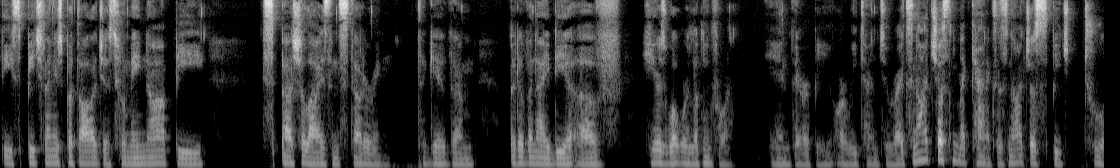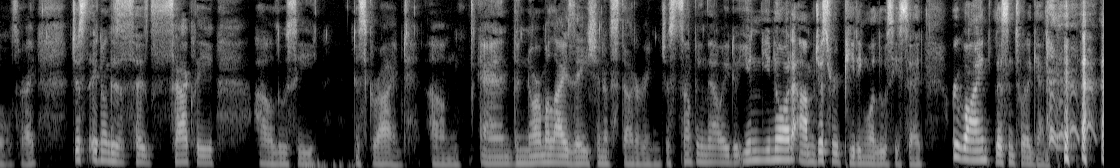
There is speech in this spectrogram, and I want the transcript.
the speech language pathologists who may not be specialized in stuttering to give them a bit of an idea of here's what we're looking for in therapy or we tend to right? It's not just mechanics it's not just speech tools right? Just you know this is exactly how lucy described um, and the normalization of stuttering just something that we do. You, you know what? I'm just repeating what lucy said. Rewind listen to it again.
